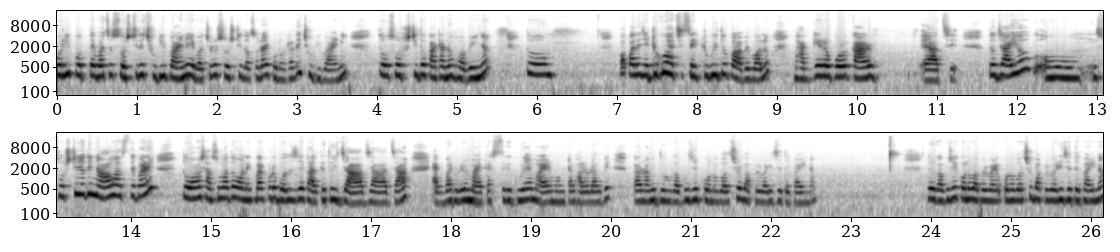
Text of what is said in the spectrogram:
বলি প্রত্যেক বছর ষষ্ঠীতে ছুটি পায় না, এবছরও ষষ্ঠী দশরায় কোনোটাতেই ছুটি পায়নি। তো ষষ্ঠী তো কাটানো হবেই না। তো কপালে যেটুকু আছে সেটুকুই তো পাবে বলো, ভাগ্যের ওপর কার আছে। তো যাই হোক ষষ্ঠী যদি নাও আসতে পারে, তো আমার শাশুমা তো অনেকবার করে বলেছে যে কালকে তুই যা যা যা, একবার হলে মায়ের কাছ থেকে ঘুরে মায়ের মনটা ভালো লাগবে কারণ আমি দুর্গাপুজোয় কোনো বছর বাপের বাড়ি যেতে পারি না। দুর্গাপুজোয় কোনো বাপের বাড়ি, কোনো বছর বাপের বাড়ি যেতে পারি না।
